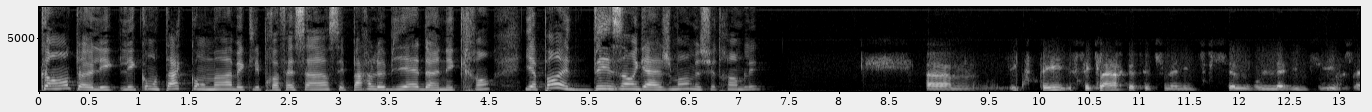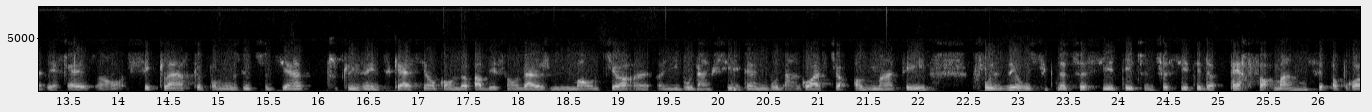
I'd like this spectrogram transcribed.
quand euh, les, les, contacts qu'on a avec les professeurs, c'est par le biais d'un écran, il n'y a pas un désengagement, Monsieur Tremblay? Euh, écoutez, c'est clair que c'est une année difficile, vous l'avez dit et vous avez raison. C'est clair que pour nos étudiants, toutes les indications qu'on a par des sondages nous montrent qu'il y a un niveau d'anxiété, un niveau d'angoisse qui a augmenté. Il faut se dire aussi que notre société est une société de performance. C'est pas pour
